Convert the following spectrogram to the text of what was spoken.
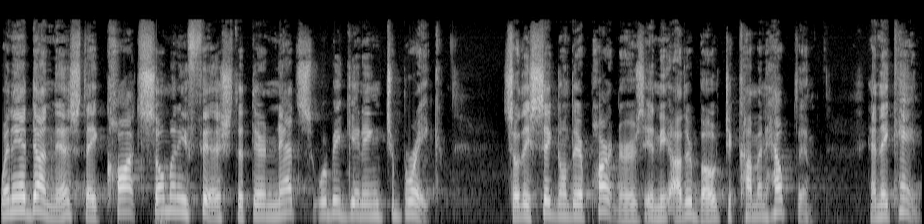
When they had done this, they caught so many fish that their nets were beginning to break. So they signaled their partners in the other boat to come and help them. And they came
